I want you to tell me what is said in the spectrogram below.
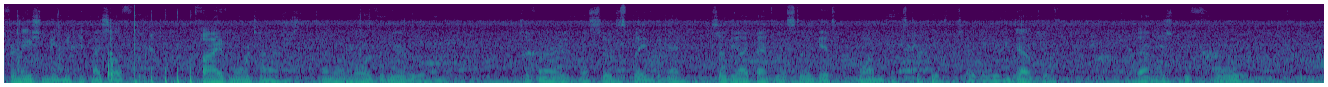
information made me hit myself five more times, and one more for the earlier one. So if I also displayed it again, so the iPad will still get one extra hit, which I've already dealt with. That was before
